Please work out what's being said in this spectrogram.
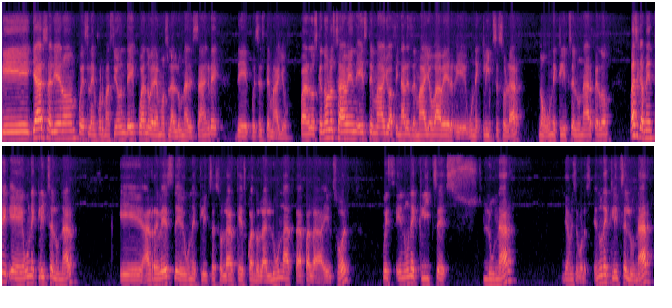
eh, ya salieron pues la información de cuándo veremos la luna de sangre de pues este mayo. Para los que no lo saben, este mayo, a finales de mayo, va a haber eh, un eclipse solar, no, un eclipse lunar, perdón. Básicamente eh, un eclipse lunar, al revés de un eclipse solar, que es cuando la luna tapa la, el sol, pues en un eclipse lunar ya me hice bolas. En un eclipse lunar,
